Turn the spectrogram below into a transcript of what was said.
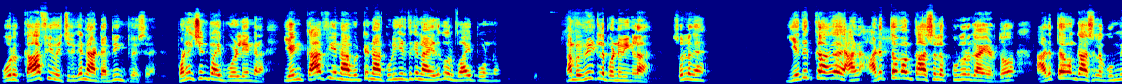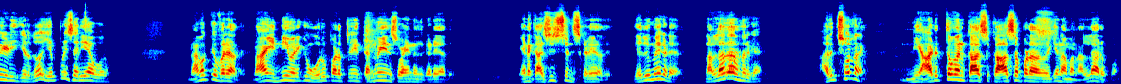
ஒரு காஃபி வச்சுருக்கேன் நான் டப்பிங் பேசுகிறேன் ப்ரொடக்ஷன் பாய் போடலையேங்கிறேன். என் காஃபியை நான் விட்டு நான் குடிக்கிறதுக்கு நான் எதுக்கு ஒரு பாய் போடணும்? நம்ம வீட்டில் பண்ணுவீங்களா? சொல்லுங்கள் எதுக்காக அடுத்தவன் காசில் குளிர் காயிறதோ அடுத்தவன் காசில் கும்மி அடிக்கிறதோ எப்படி சரியாக வரும்? நமக்கு வராது. நான் இன்னி வரைக்கும் ஒரு படத்துலையும் கன்வீனியன்ஸ் வாங்கினது கிடையாது. எனக்கு அசிஸ்டன்ஸ் கிடையாது. எதுவுமே கிடையாது. நல்லா தான் இருந்திருக்கேன். அதுக்கு சொல்கிறேன் நீ அடுத்தவன் காசுக்கு ஆசைப்படாத வரைக்கும் நம்ம நல்லா இருப்போம்.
